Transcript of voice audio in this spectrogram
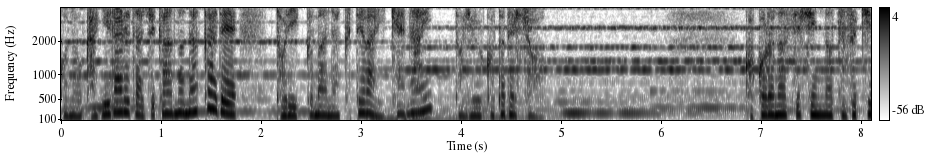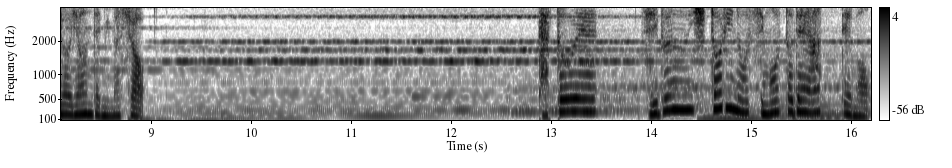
この限られた時間の中で取り組まなくてはいけないということでしょう。心の指針の続きを読んでみましょう。たとえ自分一人の仕事であっても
